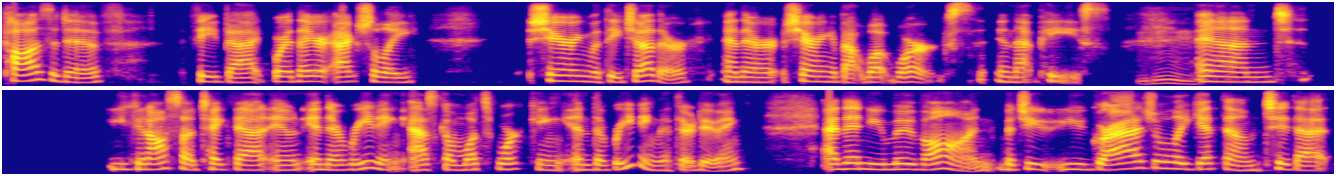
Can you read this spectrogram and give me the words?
positive feedback where they're actually sharing with each other and they're sharing about what works in that piece. Mm-hmm. And you can also take that and in their reading, ask them what's working in the reading that they're doing and then you move on but you you gradually get them to that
